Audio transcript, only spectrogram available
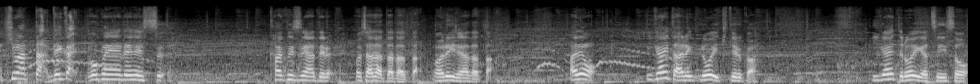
決まったでかい僕ねです確実に当てるこっち当たった当たった悪いじゃな当たったあでも意外とあれロイ来てるか。意外とロイが追走。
